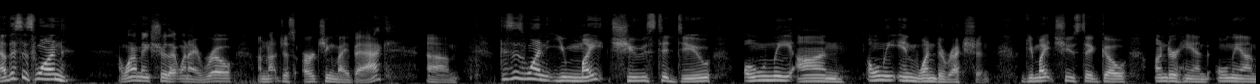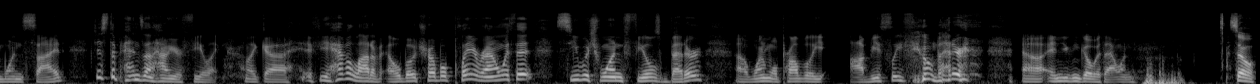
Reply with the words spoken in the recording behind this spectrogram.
Now this is one, I wanna make sure that when I row, I'm not just arching my back. Um, this is one you might choose to do only on only in one direction. You might choose to go underhand only on one side. Just depends on how you're feeling. Like uh, if you have a lot of elbow trouble, play around with it, see which one feels better. Uh, one will probably obviously feel better, uh, and you can go with that one. So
